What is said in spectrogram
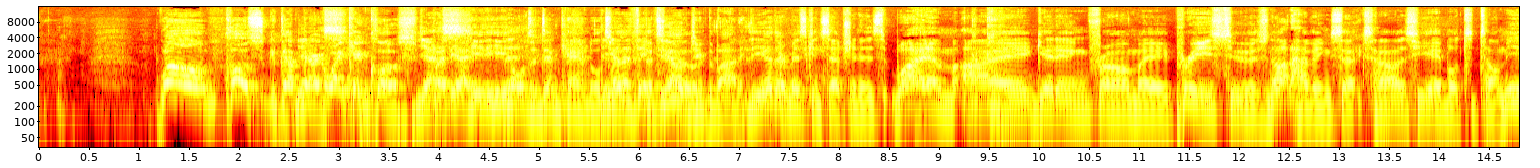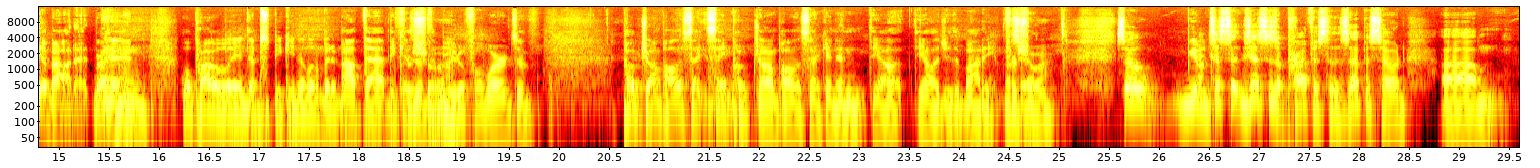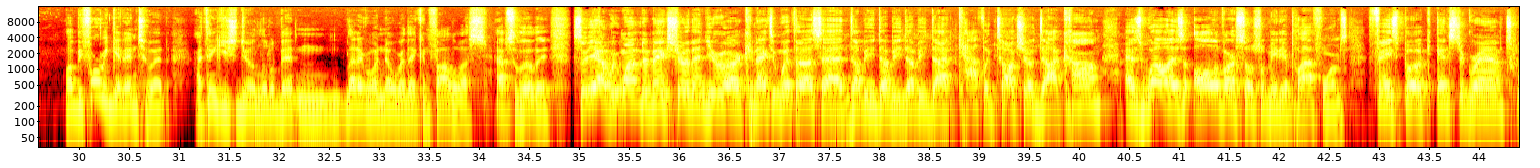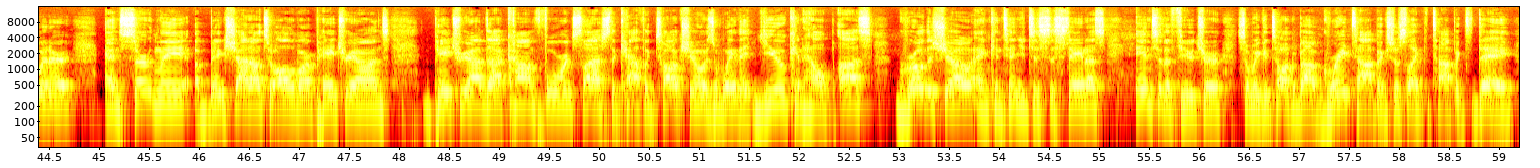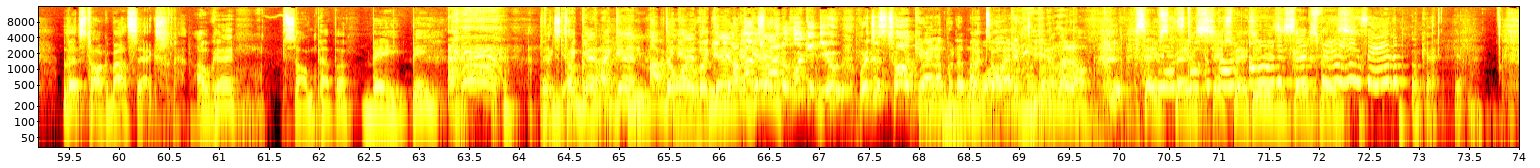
Well, close. Barry Yes. White came close. Yes. but yeah, he, he The- holds a dim candle The to other thing the too, theology of the body. The other misconception is why am I getting from a priest who is not having sex? How is he able to tell me about it? Right. And we'll probably end up speaking a little bit about that because of the beautiful words of Pope John Paul II, Saint Pope John Paul II, in the theology of the body. For sure. So, you know, just just as a preface to this episode, um, well, before we get into it, I think you should do a little bit and let everyone know where they can follow us. Absolutely. So, yeah, we wanted to make sure that you are connecting with us at www.catholictalkshow.com, as well as all of our social media platforms Facebook, Instagram, Twitter, and certainly a big shout out to all of our Patreons. Patreon.com forward slash The Catholic Talk Show is a way that you can help us grow the show and continue to sustain us into the future so we can talk about great topics, just like the topic today. Let's talk about sex. Okay. Salt and pepper. Baby. Let's talk Again, about again, I don't want to again, look at you. I'm not again. trying to look at you. We're just talking. Right, I'll put up my We're wall. talking. Put up my wall. Safe space. Safe space. He needs a safe space. Okay. Yeah.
